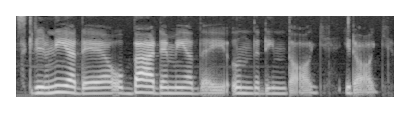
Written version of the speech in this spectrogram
Skriv ner det och bär det med dig under din dag idag.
